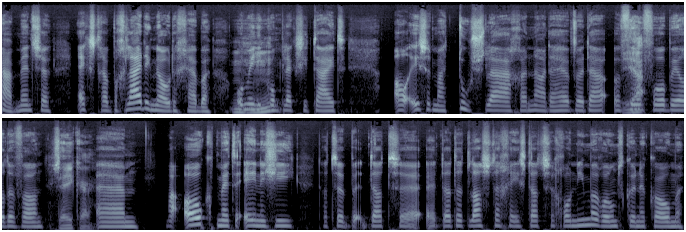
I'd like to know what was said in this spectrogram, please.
nou, mensen extra begeleiding nodig hebben om in die Mhm. complexiteit, al is het maar toeslagen, nou, daar hebben we daar veel Ja. voorbeelden van. Zeker. Ehm, maar ook met de energie dat, ze, dat, eh, dat het lastig is, dat ze gewoon niet meer rond kunnen komen.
